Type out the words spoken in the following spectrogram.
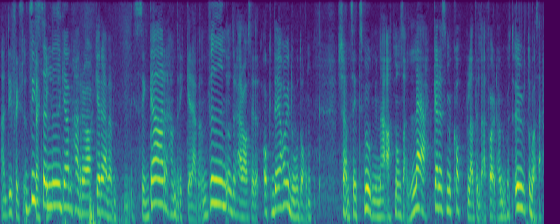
Ja, det är faktiskt lite. Visserligen, han röker även cigarr, han dricker även vin under det här avsnittet. Och det har ju då de känt sig tvungna att någon läkare som är kopplad till det här företaget gått ut och bara så här,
